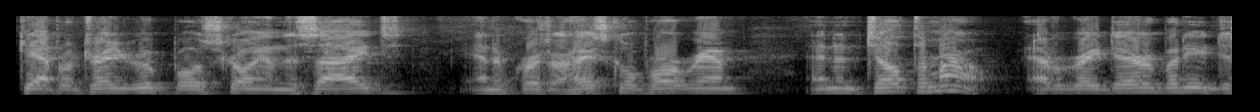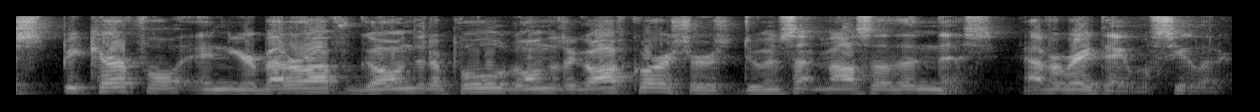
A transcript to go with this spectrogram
Capital Trading Group, both scrolling on the sides, and of course our high school program. And until tomorrow, have a great day, everybody, and just be careful. And you're better off going to the pool, going to the golf course, or doing something else other than this. Have a great day. We'll see you later.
